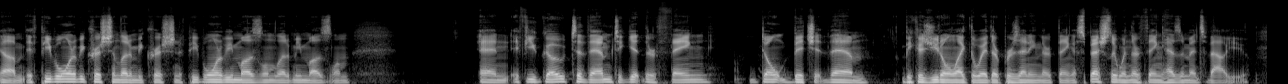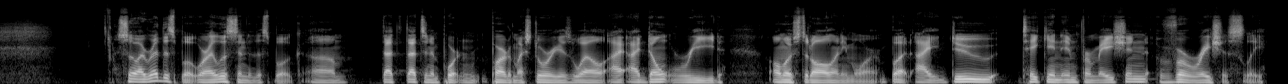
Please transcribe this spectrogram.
Um, if people want to be Christian, let them be Christian. If people want to be Muslim, let them be Muslim. And if you go to them to get their thing, don't bitch at them because you don't like the way they're presenting their thing, especially when their thing has immense value. So I read this book, or I listened to this book. Um, that's that's an important part of my story as well. I, I don't read almost at all anymore, but I do take in information voraciously.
